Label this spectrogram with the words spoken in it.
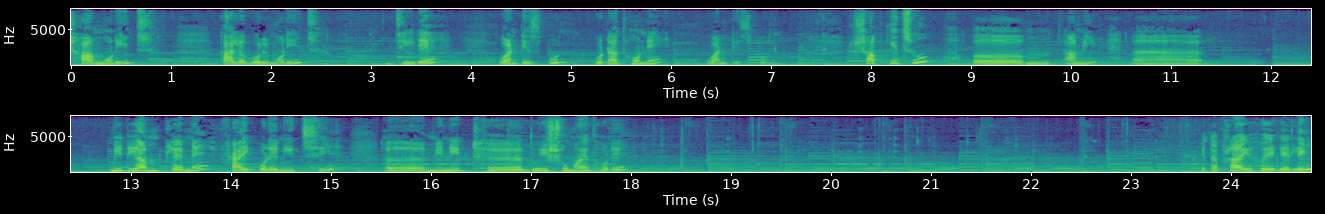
সামরিচ কালো গোলমরিচ, জিরে ওয়ান স্পুন গোটা ধনে ওয়ান স্পুন সব কিছু আমি মিডিয়াম ফ্লেমে ফ্রাই করে নিচ্ছি। মিনিট দুই সময় ধরে। এটা ফ্রাই হয়ে গেলেই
